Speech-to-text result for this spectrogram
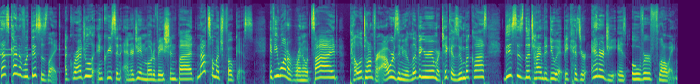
That's kind of what this is like a gradual increase in energy and motivation, but not so much focus. If you want to run outside, Peloton for hours in your living room, or take a Zumba class, this is the time to do it because your energy is overflowing.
